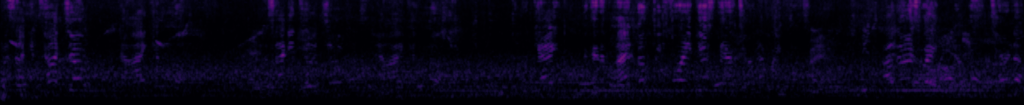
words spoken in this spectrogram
once I can touch him, now I can look. Once I can touch him, now I can look. Okay? Because if I I do this way, turn up.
